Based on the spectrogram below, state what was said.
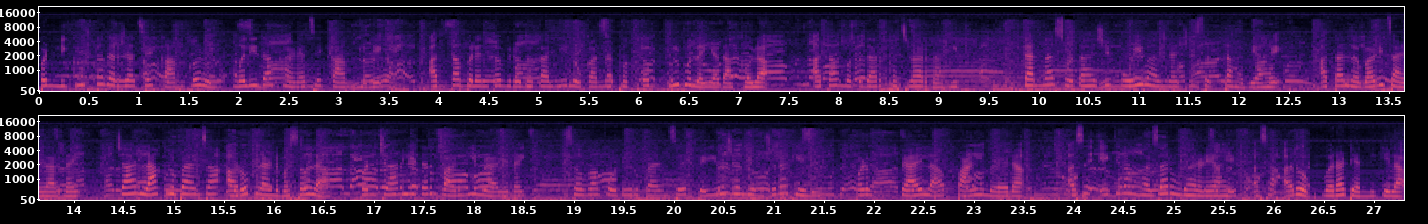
पण निकृष्ट दर्जाचे काम करून मलिदा खाण्याचे काम केले. आतापर्यंत विरोधकांनी लोकांना फक्त भुलभुलैया दाखवला. आता मतदार फसणार नाहीत. त्यांना स्वतःची पोळी भाजण्याची सत्ता हवी आहे. आता लबाडी चालणार नाही. चार लाख रुपयांचा आरो प्लांट बसवला पण चार लिटर पाणीही मिळाले नाही. सव्वा कोटी रुपयांचे पेयजल योजना केली पण प्यायला पाणी मिळेना. असे एक ना हजार उदाहरणे आहेत असा आरोप वराट यांनी केला.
